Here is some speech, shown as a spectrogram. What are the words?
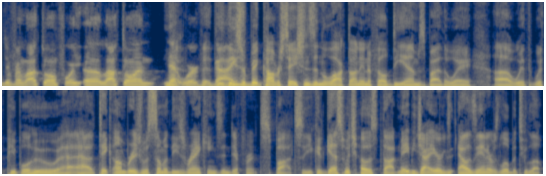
different locked on for uh, locked on network. Yeah, the, the, these are big conversations in the locked on NFL DMs, by the way, uh, with with people who have take umbrage with some of these rankings in different spots. So you could guess which host thought maybe Jaire Alexander was a little bit too low.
